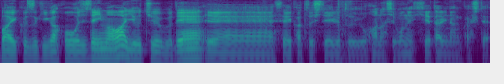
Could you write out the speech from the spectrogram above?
バイク好きが高じて今は YouTube で、えー、生活しているというお話もね聞けたりなんかして。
